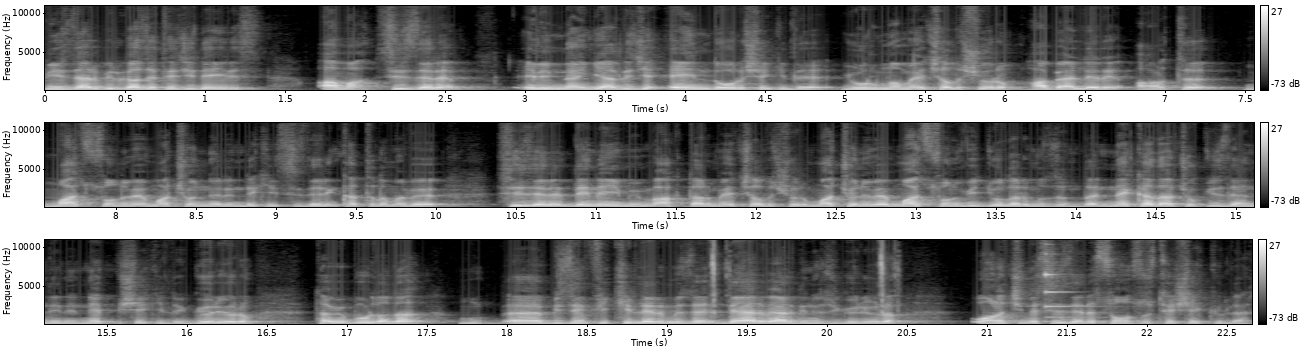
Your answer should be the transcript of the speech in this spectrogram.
Bizler bir gazeteci değiliz ama sizlere elimden geldiğince en doğru şekilde yorumlamaya çalışıyorum. Haberleri artı maç sonu ve maç önlerindeki sizlerin katılımı ve sizlere deneyimimi aktarmaya çalışıyorum. Maç önü ve maç sonu videolarımızın da ne kadar çok izlendiğini net bir şekilde görüyorum. Tabi burada da e, bizim fikirlerimize değer verdiğinizi görüyorum. Onun için de sizlere sonsuz teşekkürler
